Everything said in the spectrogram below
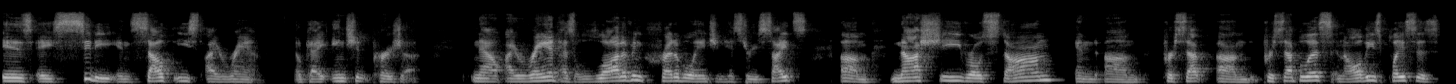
is a city in southeast Iran, okay, ancient Persia. Now, Iran has a lot of incredible ancient history sites. Um, Naqsh-e Rostam, and um, Persep- um, Persepolis, and all these places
